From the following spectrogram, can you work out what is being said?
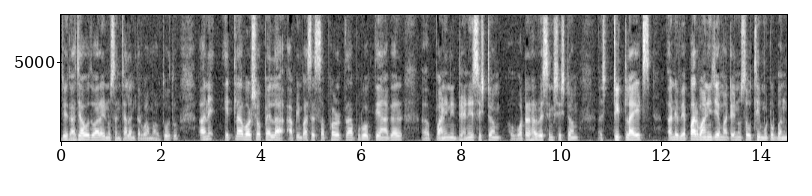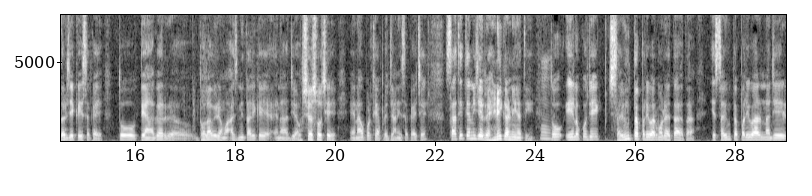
જે રાજાઓ દ્વારા એનું સંચાલન કરવામાં આવતું હતું. અને એટલા વર્ષો પહેલાં આપણી પાસે સફળતાપૂર્વક ત્યાં આગળ પાણીની drainage system water harvesting system street lights અને વેપાર વાણિજ્ય માટેનું સૌથી મોટું બંદર જે કહી શકાય તો ત્યાં આગળ ધોલાવીરામાં આજની તારીખે એના જે અવશેષો છે એના ઉપરથી આપણે જાણી શકાય છે. સાથે ત્યાંની જે રહેણી કરણી હતી તો એ લોકો જે એક સંયુક્ત પરિવારમાં રહેતા હતા એ સંયુક્ત પરિવારના જે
